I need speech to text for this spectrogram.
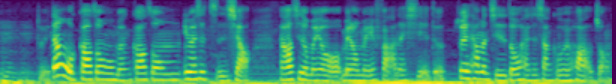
嗯嗯，对。但我高中，我们高中因为是职校，然后其实我们有美容美发那些的，所以他们其实都还是上课会化妆，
